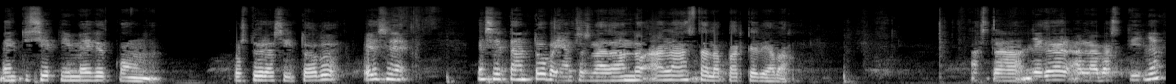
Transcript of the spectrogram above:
27 y medio con costuras y todo. Ese, ese tanto vayan trasladando hasta la parte de abajo. Hasta llegar a la bastilla.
